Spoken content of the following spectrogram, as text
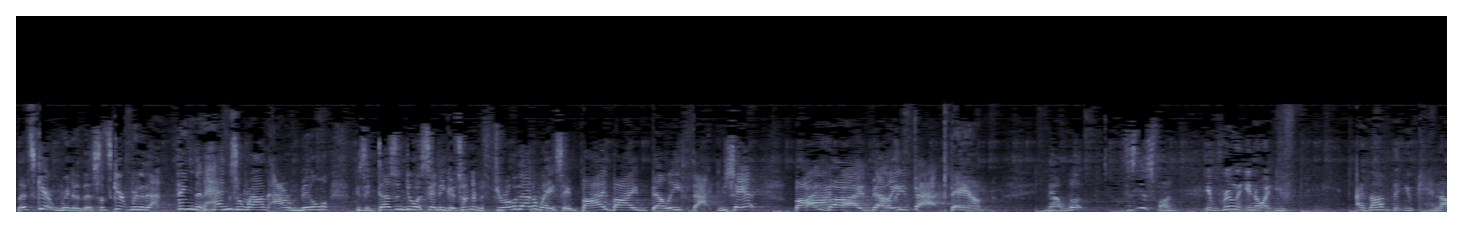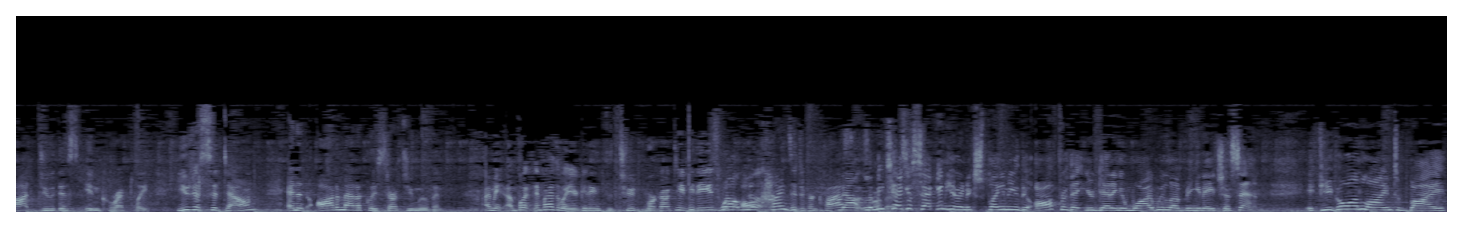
Let's get rid of this. Let's get rid of that thing that hangs around our middle because it doesn't do us any good. So I'm going to throw that away. Say bye bye belly fat. Can you say it? Bye bye, belly, belly fat. Bam. Now look, isn't this fun? It really, you know what, you I love that you cannot do this incorrectly. You just sit down and it automatically starts you moving. I mean, uh, but and by the way, you're getting the two workout DVDs with all no- kinds of different classes. Now, let me take a second here and explain to you the offer that you're getting and why we love being an HSN. If you go online to buy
